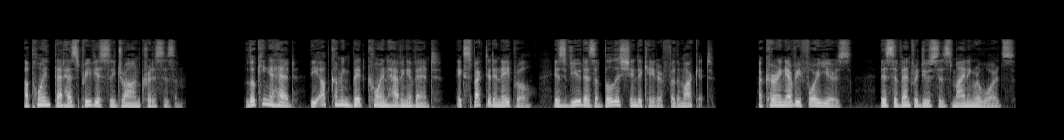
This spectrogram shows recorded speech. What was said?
a point that has previously drawn criticism. Looking ahead, the upcoming Bitcoin halving event, expected in April, is viewed as a bullish indicator for the market. Occurring every four years, this event reduces mining rewards,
